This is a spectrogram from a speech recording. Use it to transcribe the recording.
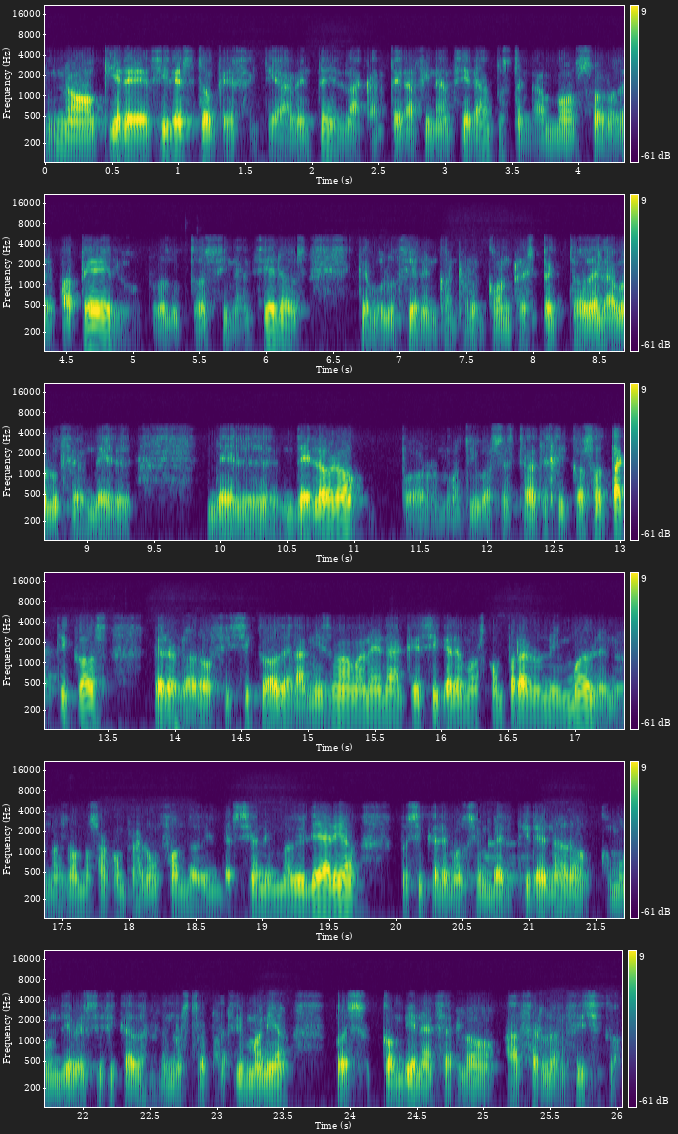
No quiere decir esto que efectivamente en la cartera financiera pues tengamos oro de papel o productos financieros que evolucionen con, respecto de la evolución del, del oro, por motivos estratégicos o tácticos, pero el oro físico, de la misma manera que si queremos comprar un inmueble, no nos vamos a comprar un fondo de inversión inmobiliario, pues si queremos invertir en oro como un diversificador de nuestro patrimonio, pues conviene hacerlo, hacerlo en físico.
